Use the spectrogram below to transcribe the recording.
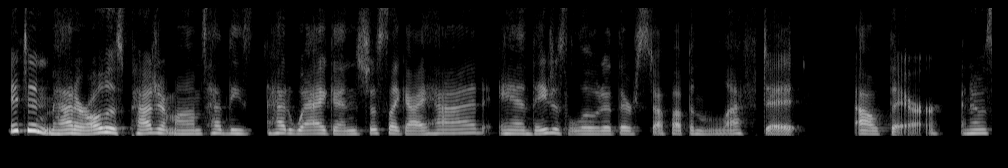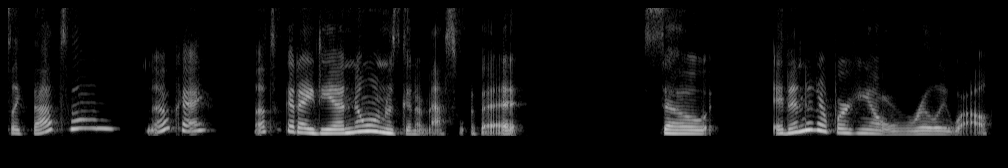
it didn't matter. All those pageant moms had these had wagons just like I had, and they just loaded their stuff up and left it out there. And I was like, that's um, okay. That's a good idea. No one was going to mess with it. So it ended up working out really well.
